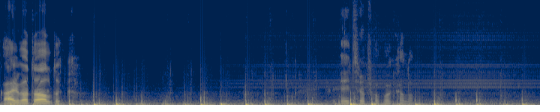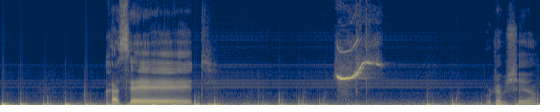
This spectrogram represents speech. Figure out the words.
Galiba dağıldık. Etrafa bakalım. Kaset. Burada bir şey yok.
